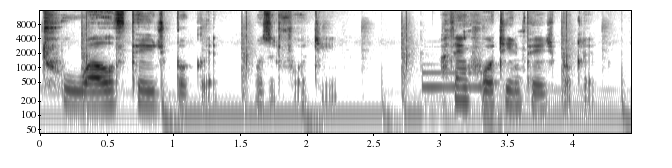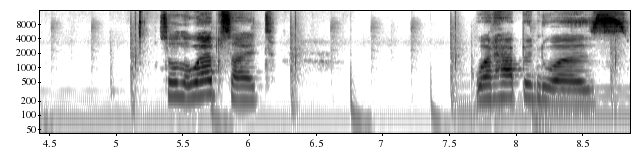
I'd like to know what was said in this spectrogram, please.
12 page booklet. Was it 14? I think 14 page booklet. So the website, what happened was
